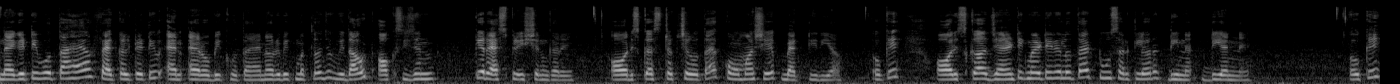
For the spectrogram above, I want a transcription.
नेगेटिव होता है और फैकल्टेटिव एन एरोबिक होता है. एनोरोबिक मतलब जो विदाउट ऑक्सीजन के रेस्पिरेशन करें। और इसका स्ट्रक्चर होता है कोमा शेप बैक्टीरिया ओके और इसका जेनेटिक मटेरियल होता है two circular DNA okay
